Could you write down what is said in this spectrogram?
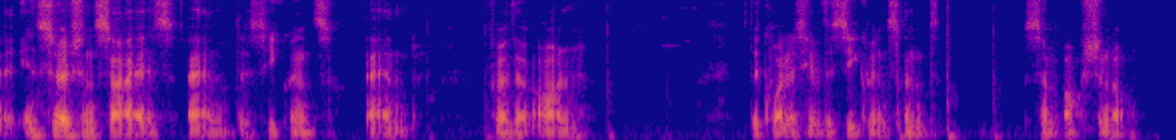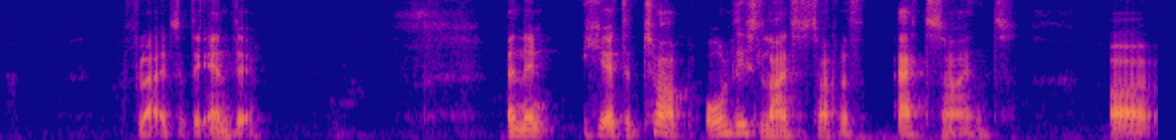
uh, insertion size and the sequence, and further on the quality of the sequence and some optional flags at the end there. And then here at the top, all these lines that start with at signs are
